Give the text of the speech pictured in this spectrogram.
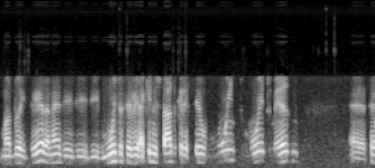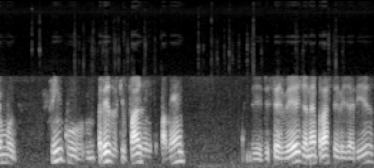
uma doideira, né, de, de, de muita cerveja. Aqui no estado cresceu muito, muito mesmo. É, temos cinco empresas que fazem equipamentos de, de cerveja, né, para cervejarias.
